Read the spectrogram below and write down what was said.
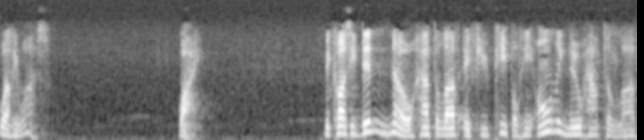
Well, he was. Why? Because he didn't know how to love a few people. He only knew how to love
